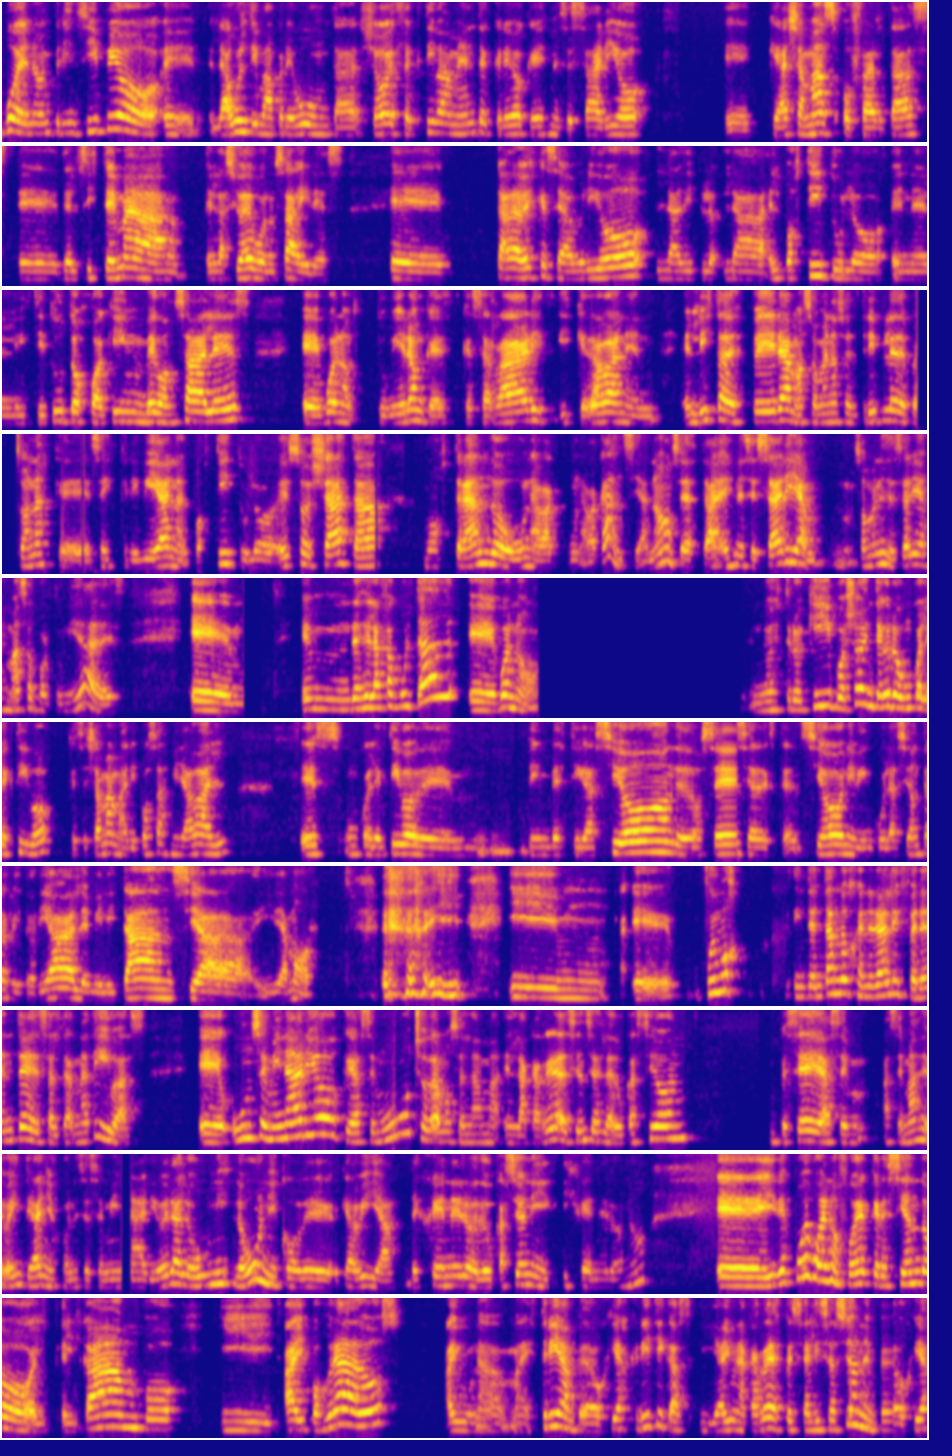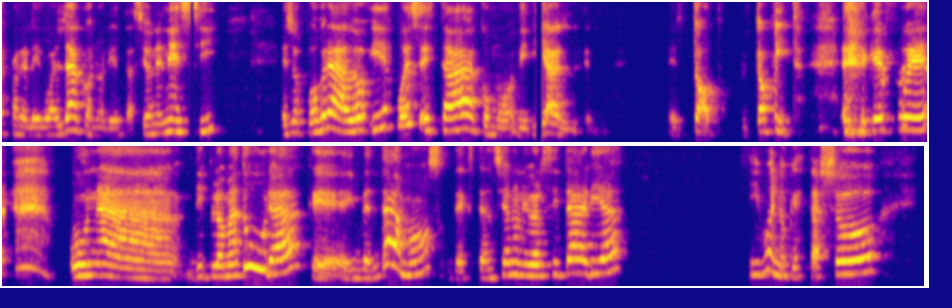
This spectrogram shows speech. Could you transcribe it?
Bueno, en principio, eh, la última pregunta. Yo efectivamente creo que es necesario eh, que haya más ofertas eh, del sistema en la ciudad de Buenos Aires. Cada vez que se abrió el postítulo en el Instituto Joaquín B. González, bueno, tuvieron que, cerrar y, quedaban en, en, lista de espera más o menos el triple de personas que se inscribían al postítulo. Eso ya está mostrando una, una vacancia, ¿no? O sea, está, es necesaria, son necesarias más oportunidades. Eh, desde la facultad, eh, bueno, nuestro equipo, yo integro un colectivo que se llama Mariposas Mirabal, es un colectivo de, de, investigación, de docencia, de extensión y vinculación territorial, de militancia y de amor. y, mm, eh, fuimos intentando generar diferentes alternativas. Eh, un seminario que hace mucho damos en la, carrera de Ciencias de la Educación. Empecé hace, hace más de 20 años con ese seminario. Era lo, único que había de género, de educación y, género, ¿no? Eh, y después, bueno, fue creciendo el, el campo y hay posgrados hay una maestría en pedagogías críticas y hay una carrera de especialización en pedagogías para la igualdad con orientación en ESI, eso es posgrado, y después está, como diría el, top, el top it, que fue una diplomatura que inventamos de extensión universitaria, y bueno, que estalló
